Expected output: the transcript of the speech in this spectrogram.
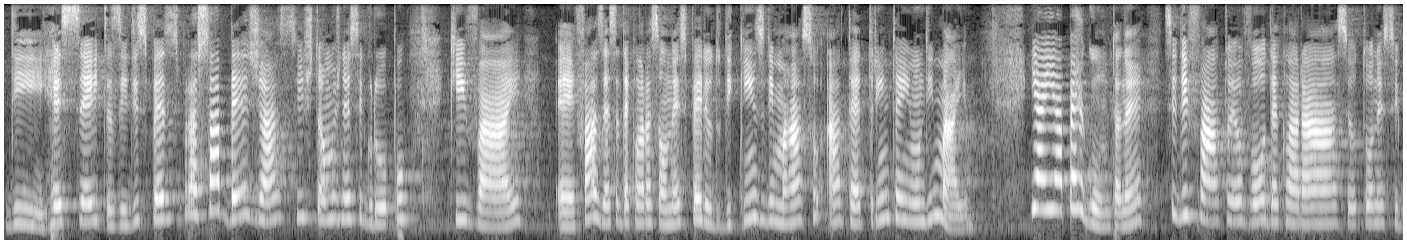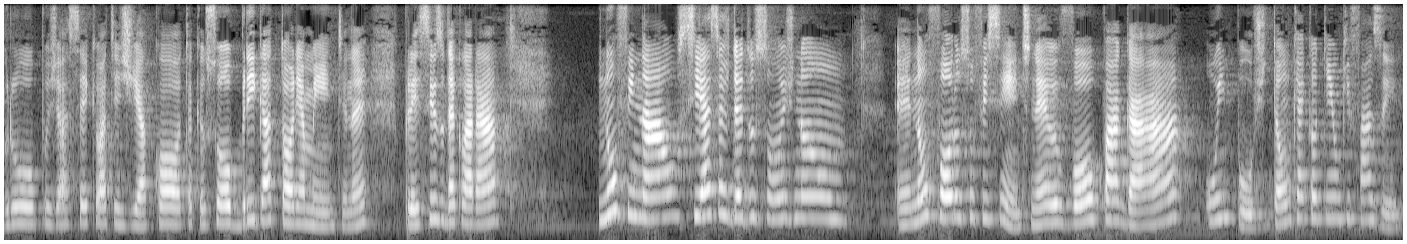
de receitas e despesas para saber já se estamos nesse grupo que vai é, fazer essa declaração nesse período de 15 de março até 31 de maio. E aí a pergunta, né? Se de fato eu vou declarar, se eu estou nesse grupo, já sei que eu atingi a cota, que eu sou obrigatoriamente, né? Preciso declarar. No final, se essas deduções não, é, não foram suficientes, né? Eu vou pagar o imposto. Então, o que é que eu tenho que fazer?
